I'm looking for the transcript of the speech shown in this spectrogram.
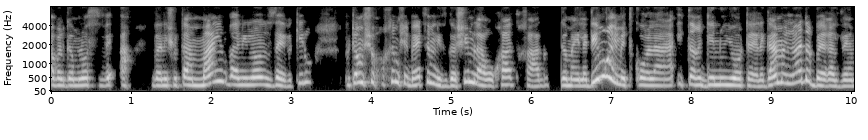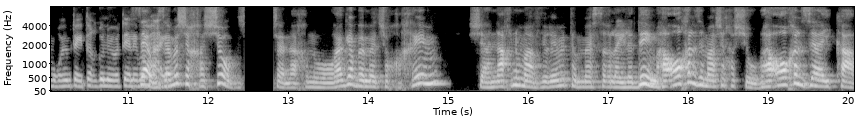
אבל גם לא שבעה. ואני שותה מים ואני לא זה, וכאילו פתאום שוכחים שבעצם נפגשים לארוחת חג, גם הילדים רואים את כל ההתארגנויות האלה, גם אם אני לא אדבר על זה, הם רואים את ההתארגנויות האלה זהו, בבית. זהו, זה מה שחשוב, שאנחנו רגע באמת שוכחים שאנחנו מעבירים את המסר לילדים, האוכל זה מה שחשוב, האוכל זה העיקר.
